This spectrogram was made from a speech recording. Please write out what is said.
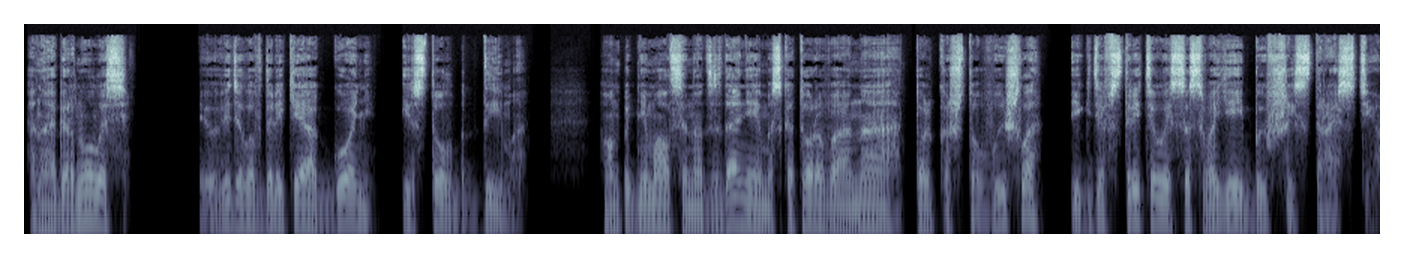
Она обернулась и увидела вдалеке огонь и столб дыма. Он поднимался над зданием, из которого она только что вышла и где встретилась со своей бывшей страстью.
